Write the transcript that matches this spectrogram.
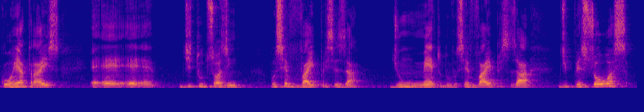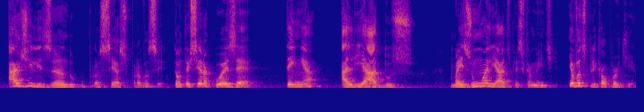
correr atrás é, é, é, de tudo sozinho. Você vai precisar de um método, você vai precisar de pessoas agilizando o processo para você. Então, a terceira coisa é tenha aliados, mas um aliado especificamente. Eu vou te explicar o porquê.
